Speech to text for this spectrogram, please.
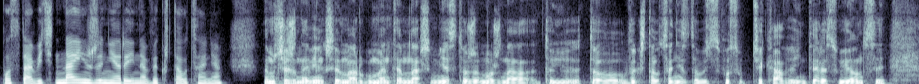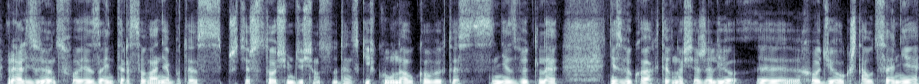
postawić na inżynieryjne wykształcenie? No myślę, że największym argumentem naszym jest to, że można to, to wykształcenie zdobyć w sposób ciekawy, interesujący, realizując swoje zainteresowania, bo to jest przecież 180 studenckich kół naukowych, to jest niezwykle, niezwykła aktywność, jeżeli chodzi o kształcenie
